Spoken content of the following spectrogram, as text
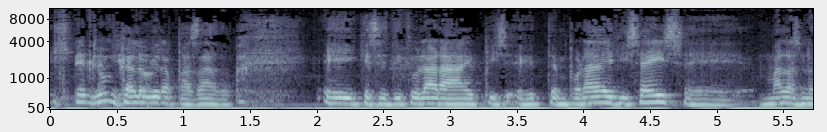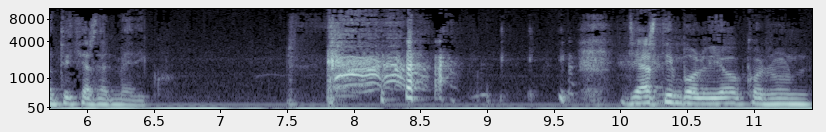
que nunca le hubiera pasado. Eh, Y que se titulara eh, temporada 16, eh, Malas noticias del médico. Justin volvió con un,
